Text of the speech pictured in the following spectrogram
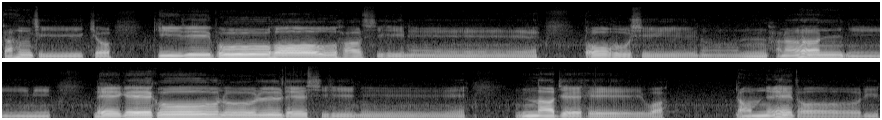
장 지켜 길이 보호하시네. 도우시는 하나님이 내게 그늘 대시니 낮의 해와 염내 달이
